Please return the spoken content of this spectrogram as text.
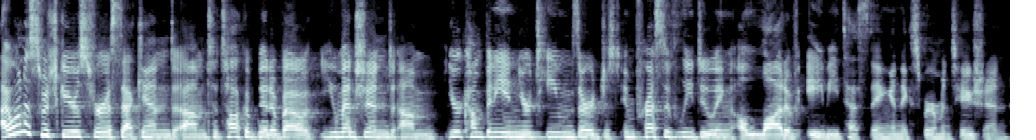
I want to switch gears for a second um, to talk a bit about. You mentioned um, your company and your teams are just impressively doing a lot of A B testing and experimentation.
